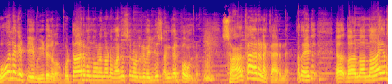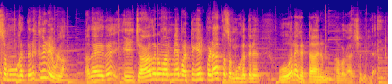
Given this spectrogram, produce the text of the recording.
ഓല കെട്ടിയ വീടുകളോ കൊട്ടാരം എന്ന് പറയുന്ന നമ്മുടെ മനസ്സിലുള്ളൊരു വലിയ സങ്കല്പമുണ്ട്. സാധാരണക്കാരന് അതായത് നായർ സമൂഹത്തിന് കീഴെയുള്ള അതായത് ഈ ചാതുർവർണ പട്ടികയിൽപ്പെടാത്ത സമൂഹത്തിന് ഓല കെട്ടാനും അവകാശമില്ലായിരുന്നു.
